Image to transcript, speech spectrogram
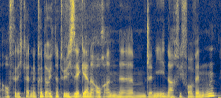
Auffälligkeiten, dann könnt ihr euch natürlich sehr gerne auch an ähm, Jenny nach wie vor wenden.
